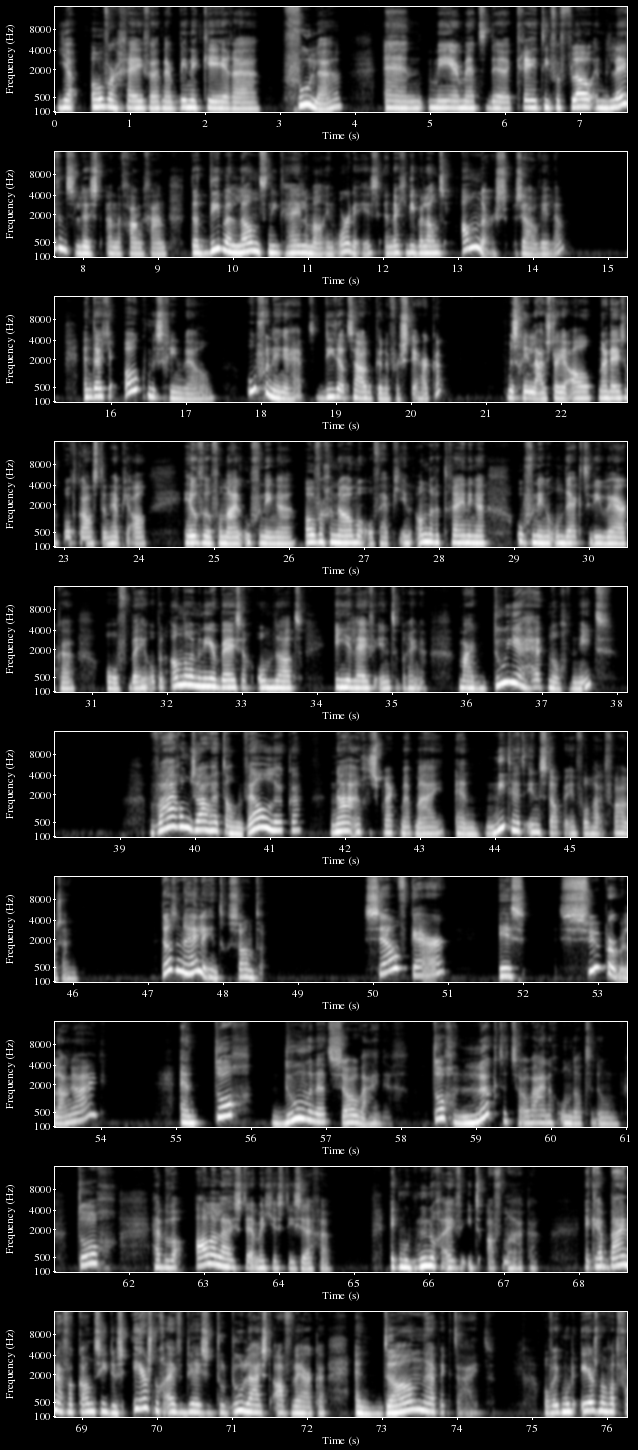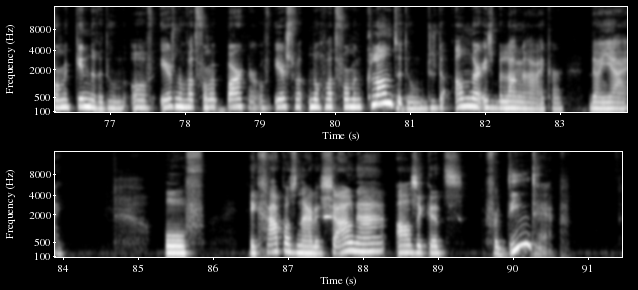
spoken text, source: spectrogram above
je overgeven, naar binnen keren, voelen, en meer met de creatieve flow en de levenslust aan de gang gaan, dat die balans niet helemaal in orde is en dat je die balans anders zou willen. En dat je ook misschien wel oefeningen hebt die dat zouden kunnen versterken. Misschien luister je al naar deze podcast en heb je al heel veel van mijn oefeningen overgenomen of heb je in andere trainingen oefeningen ontdekt die werken of ben je op een andere manier bezig om dat in je leven in te brengen. Maar doe je het nog niet? Waarom zou het dan wel lukken na een gesprek met mij en niet het instappen in voluit vrouw zijn? Dat is een hele interessante. Selfcare is super belangrijk en toch doen we het zo weinig. Toch lukt het zo weinig om dat te doen. Toch hebben we allerlei stemmetjes die zeggen: Ik moet nu nog even iets afmaken. Ik heb bijna vakantie, dus eerst nog even deze to-do-lijst afwerken en dan heb ik tijd. Of ik moet eerst nog wat voor mijn kinderen doen, of eerst nog wat voor mijn partner, of eerst nog wat voor mijn klanten doen. Dus de ander is belangrijker dan jij. Of ik ga pas naar de sauna als ik het verdiend heb.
